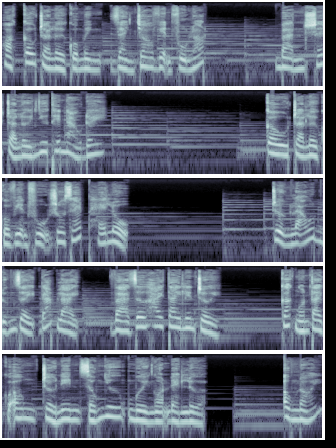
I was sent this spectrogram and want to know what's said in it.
hoặc câu trả lời của mình dành cho viện phù lót. Bạn sẽ trả lời như thế nào đây? Câu trả lời của viện phụ Joseph hé lộ. Trưởng lão đứng dậy đáp lại và giơ hai tay lên trời. Các ngón tay của ông trở nên giống như 10 ngọn đèn lửa. Ông nói,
